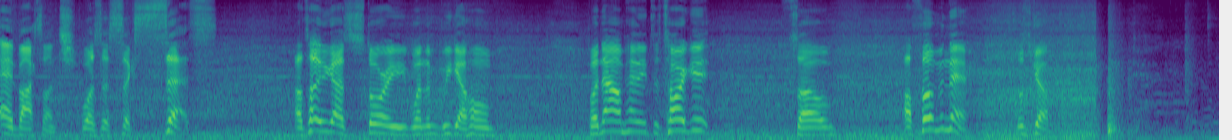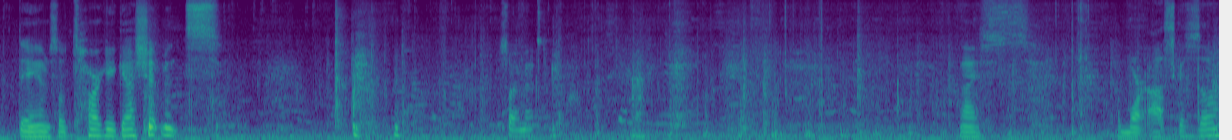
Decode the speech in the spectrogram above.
And Box Lunch was a success. I'll tell you guys the story when we get home. But now I'm heading to Target. So I'll film in there. Let's go. Damn, so Target got shipments. Sorry, man. Nice. More Oscars though.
